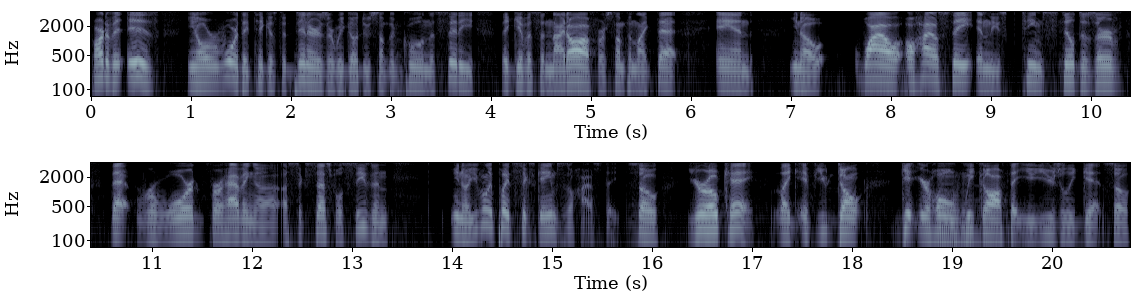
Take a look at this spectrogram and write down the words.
part of it is you know a reward. They take us to dinners or we go do something cool in the city. They give us a night off or something like that. And you know while ohio state and these teams still deserve that reward for having a, a successful season you know you've only played six games as ohio state. So you're okay. Like if you don't get your whole week off that you usually get so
